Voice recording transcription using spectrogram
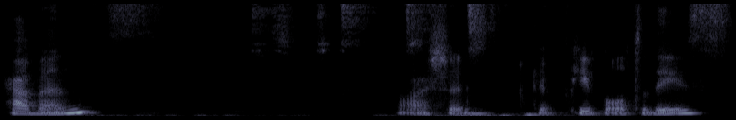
Kevin's. Oh, I should give people to these.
